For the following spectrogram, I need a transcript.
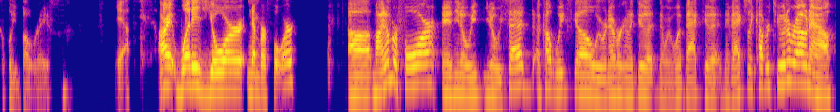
complete boat race. Yeah. All right. What is your number four? Uh, my number four, and you know we you know we said a couple weeks ago we were never going to do it, and then we went back to it, and they've actually covered two in a row now.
